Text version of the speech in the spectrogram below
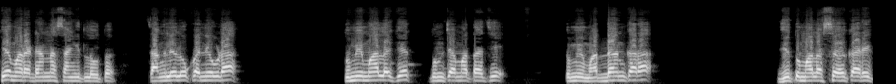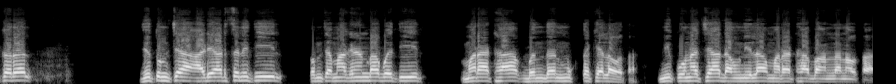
हे मराठ्यांना सांगितलं होतं. चांगले लोक निवडा. तुम्ही मालक आहेत तुमच्या मताचे. तुम्ही मतदान करा. जे तुम्हाला सहकार्य करल जे तुमच्या अडीअडचणीत येईल तुमच्या मागण्यांबाबत येईल मराठा बंधन मुक्त केला होता. मी कोणाच्या दावणीला मराठा बांधला नव्हता.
